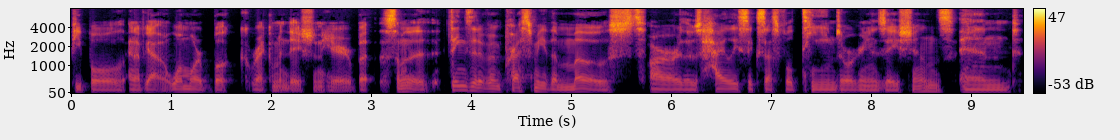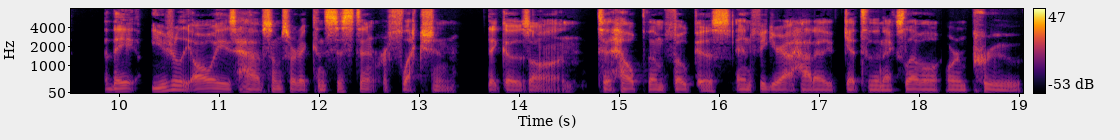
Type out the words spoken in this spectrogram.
people, and I've got one more book recommendation here, but some of the things that have impressed me the most are those highly successful teams, organizations, and they usually always have some sort of consistent reflection that goes on to help them focus and figure out how to get to the next level or improve.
